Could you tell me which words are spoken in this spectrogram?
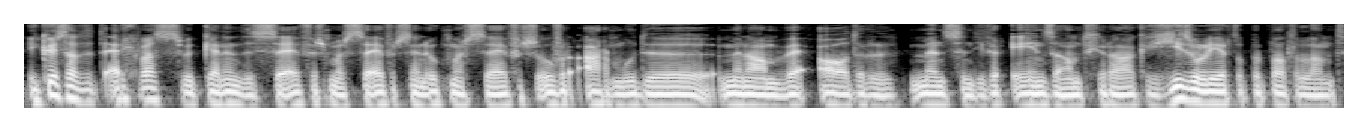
Ik wist dat het erg was. We kennen de cijfers, maar cijfers zijn ook maar cijfers over armoede. Met name bij ouderen, mensen die vereenzaamd geraken, geïsoleerd op het platteland.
